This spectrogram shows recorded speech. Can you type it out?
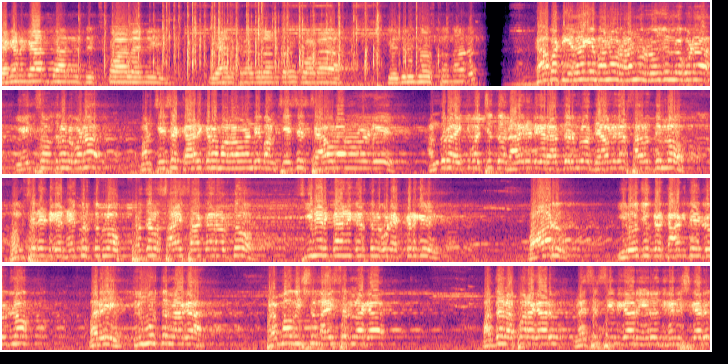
జగన్ గారి ద్వారా తెచ్చుకోవాలని ఇవాళ ప్రజలందరూ కూడా ఎదురు చూస్తున్నారు. కాబట్టి ఇలాగే మనం రాను రోజుల్లో కూడా ఐదు సంవత్సరాలు కూడా మనం చేసే కార్యక్రమాలు అవ్వండి మనం చేసే సేవలు అవ్వండి. అందరూ ఐక్యమత్యంతో నాగిరెడ్డి గారి ఆధ్వర్యంలో దేవుని గారి సారథ్యంలో వంశీరెడ్డి గారి నేతృత్వంలో ప్రజల సాయ సహకారాలతో సీనియర్ కార్యకర్తలు కూడా ఎక్కడికి వారు ఈ రోజు ఇక్కడ కాకతీయ రోడ్లో మరి త్రిమూర్తులాగా బ్రహ్మ విష్ణు మహేశ్వరులాగా మద్దల గారు నసీర్ సీని గారు ఈరోజు గణేష్ గారు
